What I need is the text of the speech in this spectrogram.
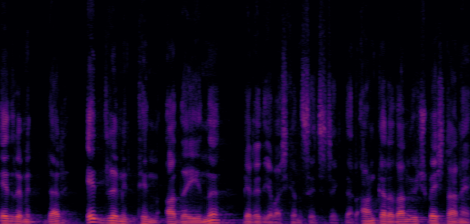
Edremitler Edremit'in adayını belediye başkanı seçecekler. Ankara'dan 3-5 tane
